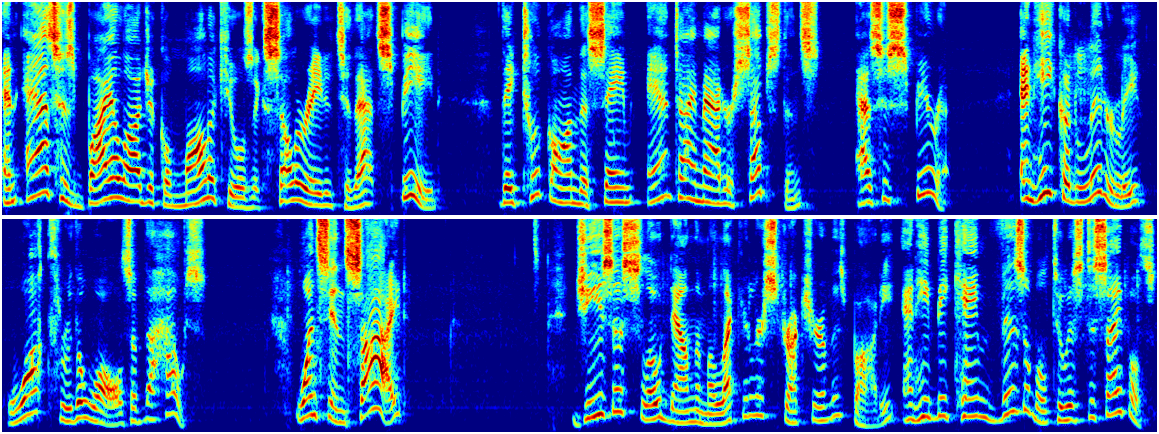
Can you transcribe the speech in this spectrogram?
And as his biological molecules accelerated to that speed, they took on the same antimatter substance as his spirit. And he could literally walk through the walls of the house. Once inside, Jesus slowed down the molecular structure of his body and he became visible to his disciples.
